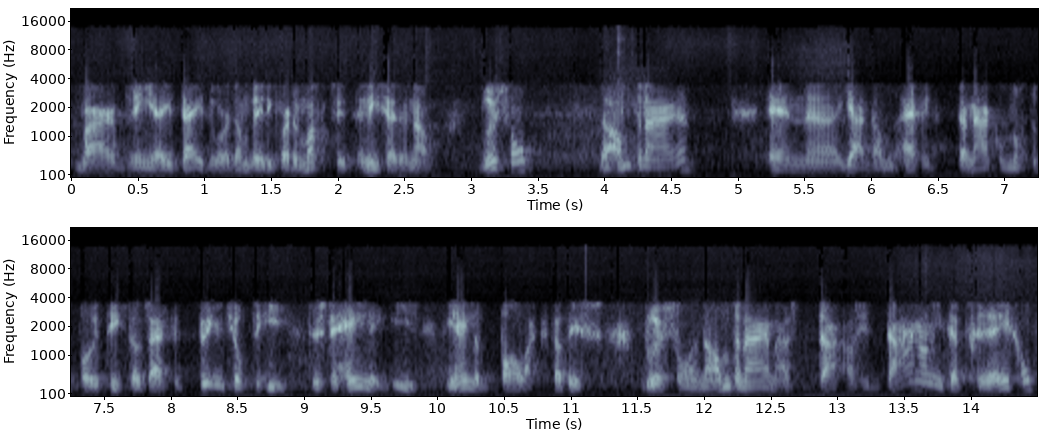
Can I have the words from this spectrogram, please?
waar breng jij je tijd door? Dan weet ik waar de macht zit. En die zeiden, nou, Brussel, de ambtenaren. En eh, ja, dan eigenlijk, daarna komt nog de politiek. Dat is eigenlijk het puntje op de i. Dus de hele i, die hele balk, dat is Brussel en de ambtenaren. En als, als je daar nog niet hebt geregeld,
